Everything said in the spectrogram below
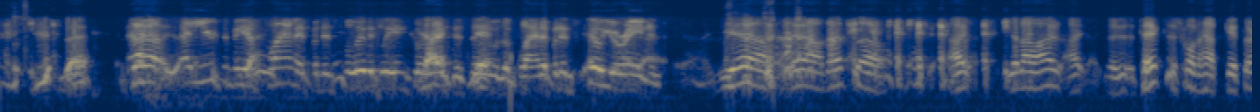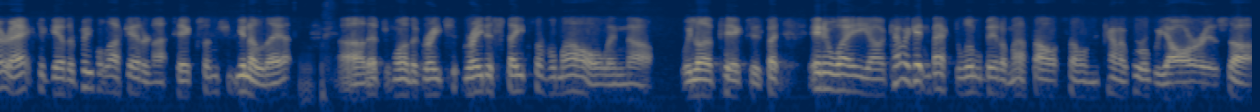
That, that used to be a planet, but it's politically incorrect to say it was a planet, but it's still Uranus. Yeah, yeah, that's uh, I, you know, I, I Texas is going to have to get their act together. People like that are not Texans, you know that. Uh, that's one of the great greatest states of them all, and uh, we love Texas. But anyway, uh, kind of getting back to a little bit of my thoughts on kind of where we are is, uh,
